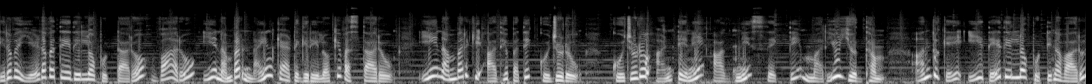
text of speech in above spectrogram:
ఇరవై ఏడవ తేదీల్లో పుట్టారో వారు ఈ నంబర్ నైన్ కేటగిరీలోకి వస్తారు. ఈ నంబర్కి అధిపతి కుజుడు. కుజుడు అంటేనే అగ్ని శక్తి మరియు యుద్ధం. అందుకే ఈ తేదీల్లో పుట్టినవారు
